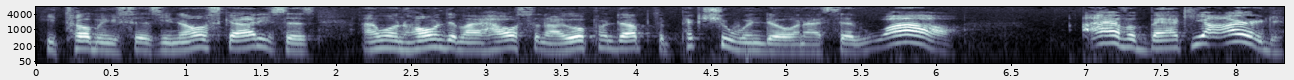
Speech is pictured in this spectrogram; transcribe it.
he told me, he says, you know, Scott, he says, I went home to my house and I opened up the picture window and I said, wow, I have a backyard.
